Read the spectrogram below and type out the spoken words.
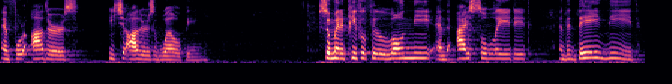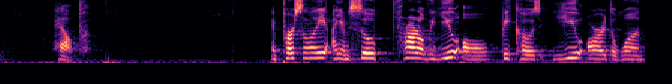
and for others, each other's well-being. So many people feel lonely and isolated, and they need help. And personally, I am so proud of you all because you are the one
